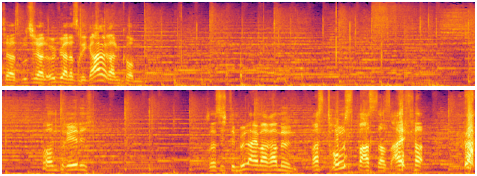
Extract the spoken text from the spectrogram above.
Tja, jetzt muss ich halt irgendwie an das Regal rankommen. Komm, dreh dich. Du sollst dich den Mülleimer rammeln. Was? Toastbusters, Alter.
